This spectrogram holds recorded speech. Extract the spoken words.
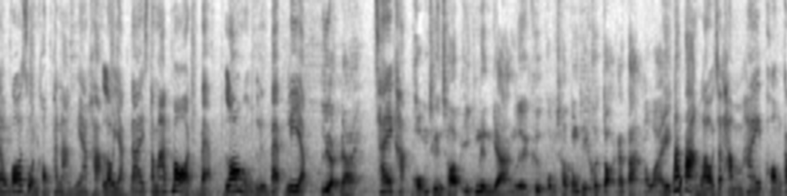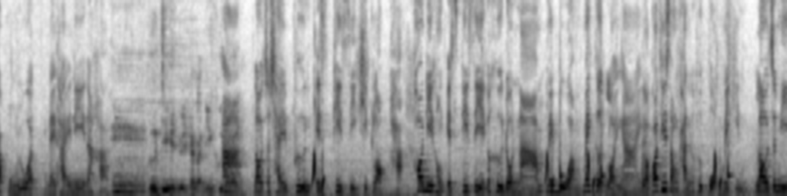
แล้วก็ส่วนของผนังเนี่ยค่ะ เราอยากได้สมาร์ทบอร์ดแบบล่องหรือแบบเรียบ เลือกได้ใช่ค่ะ ผมชื่นชอบอีกหนึ่งอย่างเลย คือผมชอบตรงที่เขาเจาะหน้าต่างเอาไว้ หน้าต่างเราจะทำให้พร้อมกับมุงลวดในไทยนี้นะคะ อืมพื้นที่เห็นอยู่ในขณะนี้คืออะไรอ่าเราจะใช้พื้น SPC Kick Lock ค่ะ ข้อดีของ SPC ก็คือโดนน้ำไม่บวม ไม่เกิดรอยง่าย แล้วก็ที่สำคัญก็คือปลวกไม่กิน เราจะมี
